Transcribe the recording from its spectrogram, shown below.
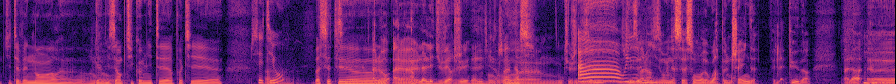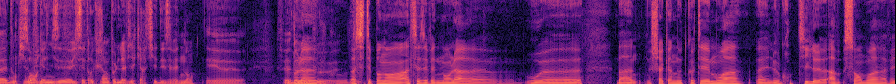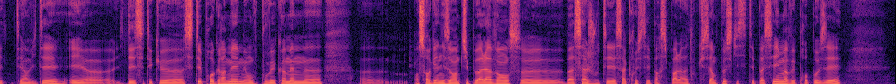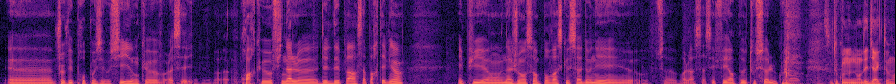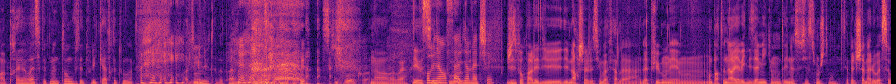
Un petit événement euh, organisé Oh. en petit comité à Poitiers. euh, C'était euh, où Bah c'était. Euh, Alors, à la- l'allée du Verger. L'allée du en Verger. gros, Ouais, merci. euh, donc j'ai des Ah, amis, oui. des amis, Voilà. ils ont une association, euh, Warp Unchained, fait de la pub. hein. Voilà. Mhm. euh, donc ils ont Profite. organisé, ils essaient de recréer un peu de la vie à quartier des événements. Et euh, Voilà, bah, c'était pendant un de ces événements-là euh, où euh, bah, chacun de notre côté, moi, et le groupe TIL, euh, sans moi, avait été invité. Et euh, l'idée, c'était que c'était programmé, mais on pouvait quand même, euh, en s'organisant un petit peu à l'avance, bah, s'ajouter, s'incruster par-ci par-là. Donc c'est un peu ce qui s'était passé. Il m'avait proposé. Je vais proposer aussi, donc voilà, c'est voilà, croire qu'au final, dès le départ, ça partait bien. Et puis euh, on a joué ensemble pour voir ce que ça donnait. Et euh, ça, voilà, ça s'est fait un peu tout seul. Quoi. Surtout qu'on nous demandait directement après, ouais, ça fait combien de temps que vous êtes tous les quatre et tout? Ah, 10 minutes à peu près. ce qu'il faut, quoi. non, ouais, ouais. Et aussi, Trop bien, du coup, ça a bien euh, matché. Juste pour parler du démarchage aussi, on va faire de la, la pub. On est en, en partenariat avec des amis qui ont monté une association justement qui s'appelle Chamallow Asso.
